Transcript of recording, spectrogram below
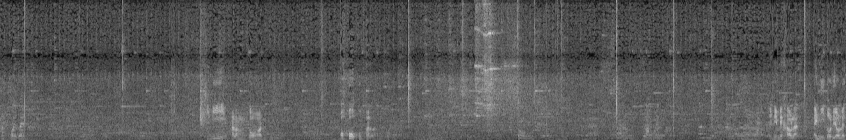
ทั้งคอยแว่นที่นี่พลังมังกร โอ้โหพลังมังกรสองสามพลังแว่นเอ่อไอ้นี่ไม่เข้าละไอ้นี่ตัวเดียวเลย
